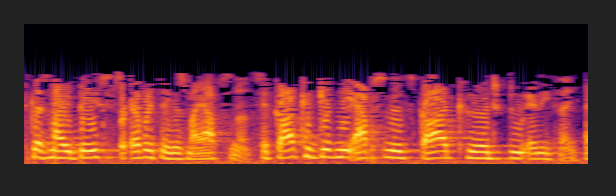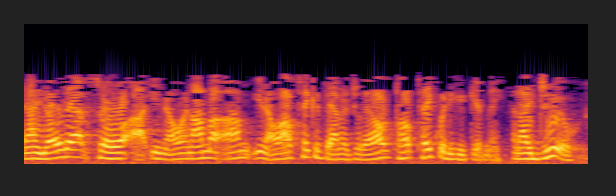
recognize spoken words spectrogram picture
Because my base for everything is my abstinence. If God could give me abstinence, God could do anything. And I know that, so, uh, you know, and I'm, a, I'm, you know, I'll take advantage of that. I'll, I'll take what He could give me. And I do,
